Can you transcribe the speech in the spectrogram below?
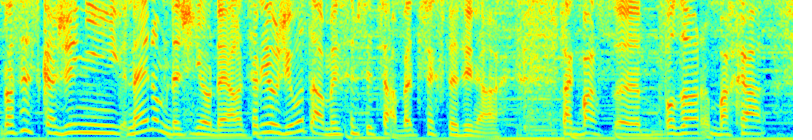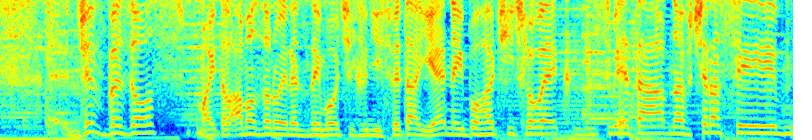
vlastně zkažení nejenom dnešního dne, ale celého života, myslím si třeba ve třech vteřinách. Tak bas, eh, pozor, bacha, Jeff Bezos, majitel Amazonu, jeden z nejbohatších lidí světa, je nejbohatší člověk světa. No, včera si...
